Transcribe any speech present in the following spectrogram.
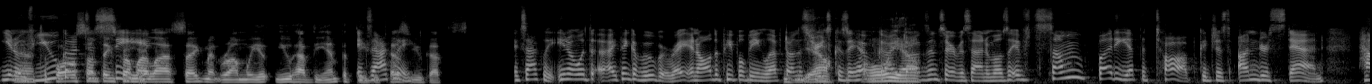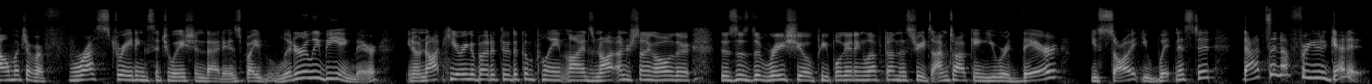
you know Yeah, if to you got to something see from our last segment rum we you have the empathy Exactly. because you got. Exactly. You know what? I think of Uber, right? And all the people being left on the streets because they have Oh, guide yeah. dogs and service animals. If somebody at the top could just understand how much of a frustrating situation that is by literally being there, you know, not hearing about it through the complaint lines, not understanding, oh, there, this is the ratio of people getting left on the streets. I'm talking, you were there, you saw it, you witnessed it. That's enough for you to get it.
